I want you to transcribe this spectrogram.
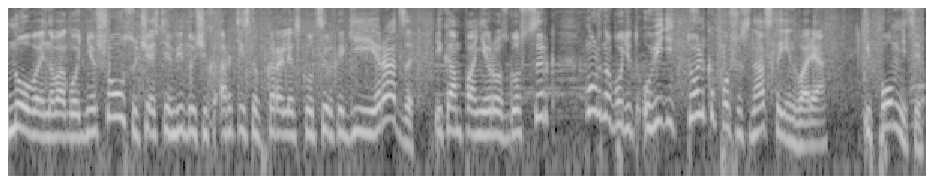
Новое новогоднее шоу с участием ведущих артистов Королевского цирка Гии и Радзе и компании «Росгосцирк» можно будет увидеть только по 16 января. И помните,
